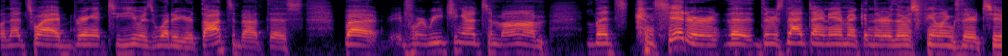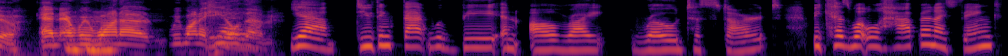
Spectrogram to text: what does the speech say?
and that's why I bring it to you is what are your thoughts about this? But if we're reaching out to mom, let's consider that there's that dynamic and there are those feelings there too. And and mm-hmm. we wanna we wanna heal yeah. them. Yeah. Do you think that would be an all right road to start? Because what will happen, I think,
